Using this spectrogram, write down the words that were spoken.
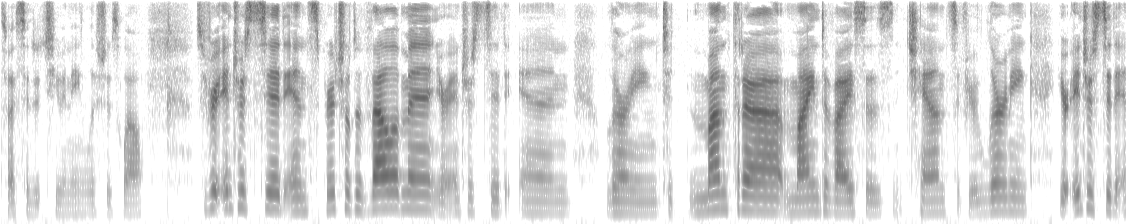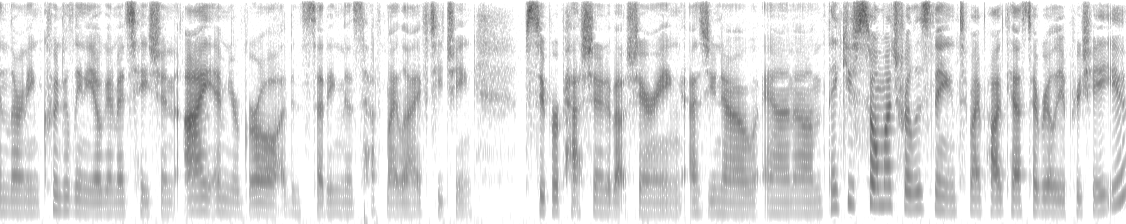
So I send it to you in English as well. So if you're interested in spiritual development, you're interested in learning to mantra, mind devices, and chants, if you're learning, you're interested in learning Kundalini yoga and meditation, I am your girl. I've been studying this half my life, teaching. Super passionate about sharing, as you know. And um, thank you so much for listening to my podcast. I really appreciate you.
